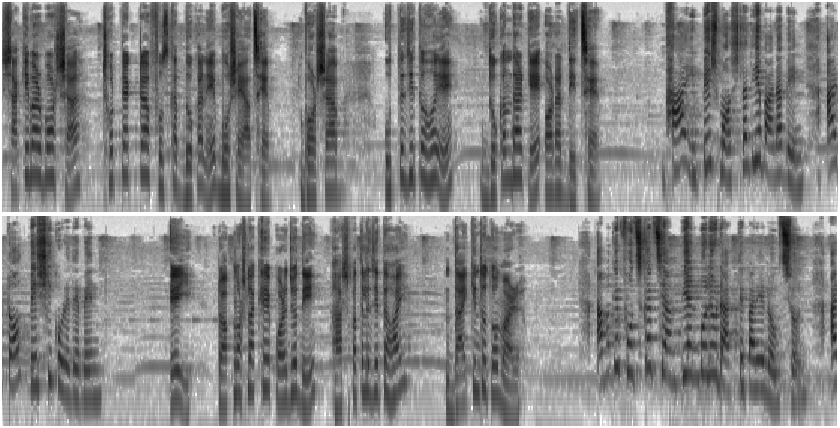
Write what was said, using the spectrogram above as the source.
সাকিব আর বর্ষা ছোট্ট একটা ফুচকার দোকানে বসে আছে। বর্ষা উত্তেজিত হয়ে দোকানদারকে অর্ডার দিচ্ছে। ভাই বেশ মশলা দিয়ে বানাবেন আর টক বেশি করে দেবেন। এই টক মশলা খেয়ে পরে যদি হাসপাতালে যেতে হয় দায় কিন্তু তোমার। আমাকে ফুচকার চ্যাম্পিয়ন বলেও ডাকতে পারে লোকজন। আর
